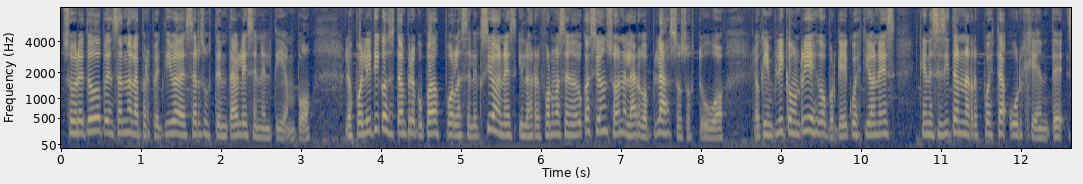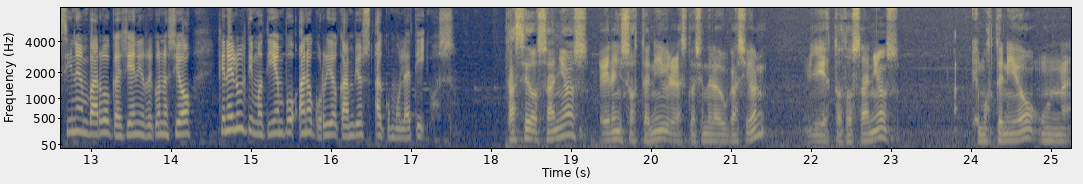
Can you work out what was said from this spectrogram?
sobre todo pensando en la perspectiva de ser sustentables en el tiempo. Los políticos están preocupados por las elecciones y las reformas en educación son a largo plazo, sostuvo, lo que implica un riesgo porque hay cuestiones que necesitan una respuesta urgente. Sin embargo, Cayani reconoció que en el último tiempo han ocurrido cambios acumulativos. Hace dos años era insostenible la situación de la educación y estos dos años hemos tenido una,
